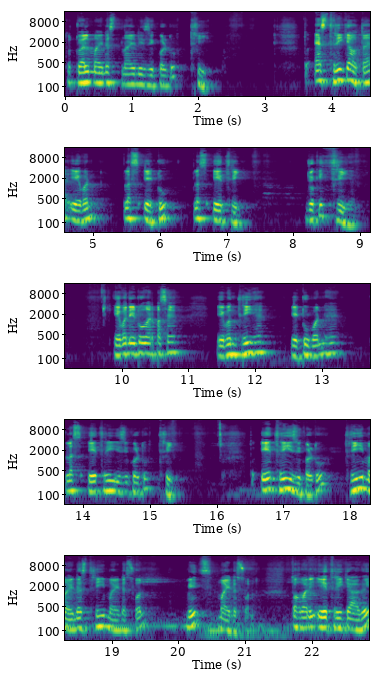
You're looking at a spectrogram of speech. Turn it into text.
तो twelve minus nine is equal to three तो एस थ्री क्या होता है? A one plus a two plus a three जो कि थ्री है। ए वन ए टू हमारे पास है। ए वन थ्री है ए टू वन है plus a three is equal to three तो a three is equal to three minus three minus one means minus one तो हमारी ए थ्री क्या आ गई?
